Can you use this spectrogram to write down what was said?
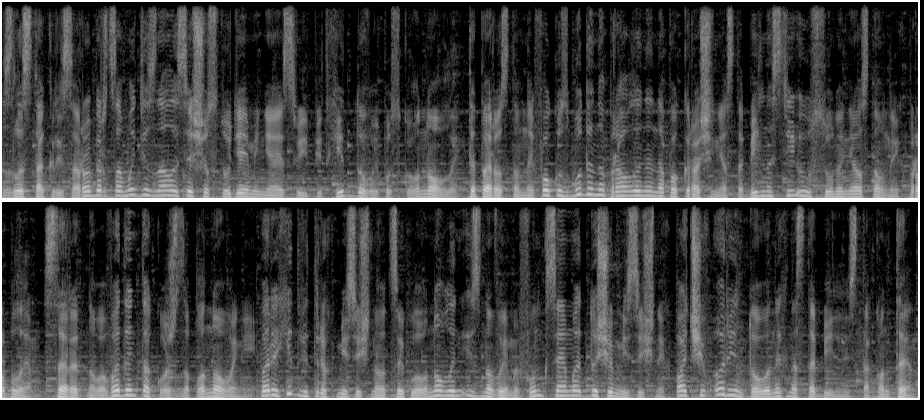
З листа Кріса Робертса ми дізналися, що студія міняє свій підхід до випуску оновлень. Тепер основний фокус буде направлений на покращення стабільності і усунення основних проблем. Серед нововведень також заплановані перехід від трьохмісячного циклу оновлень із новими функціями до щомісячних патчів, орієнтованих на стабільність та контент,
